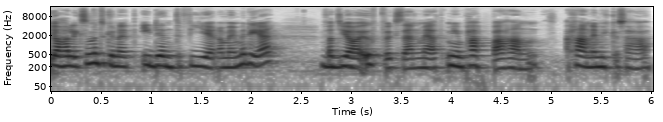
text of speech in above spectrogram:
Jag har liksom inte kunnat identifiera mig med det. För att jag är uppvuxen med att min pappa han, han är mycket så här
